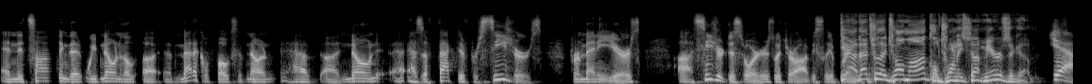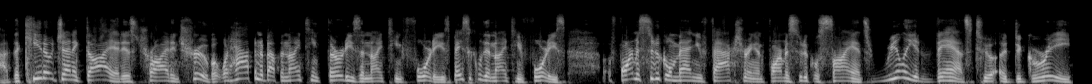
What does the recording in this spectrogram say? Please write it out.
And it's something that we've known, uh, medical folks have known, have uh, known as effective for seizures for many years uh, seizure disorders, which are obviously a brain. Yeah, that's what they told my uncle 20 something years ago. Yeah, the ketogenic diet is tried and true. But what happened about the 1930s and 1940s, basically the 1940s, pharmaceutical manufacturing and pharmaceutical science really advanced to a degree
